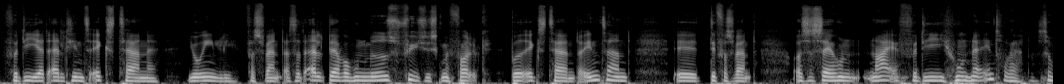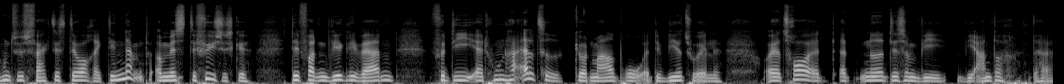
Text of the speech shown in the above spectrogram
fordi at alt hendes eksterne jo egentlig forsvandt. Altså alt der, hvor hun mødes fysisk med folk, både eksternt og internt, øh, det forsvandt. Og så sagde hun nej, fordi hun er introvert. Så hun synes faktisk, det var rigtig nemt at miste det fysiske. Det fra den virkelige verden. Fordi at hun har altid gjort meget brug af det virtuelle. Og jeg tror, at, at noget af det, som vi, vi andre, der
